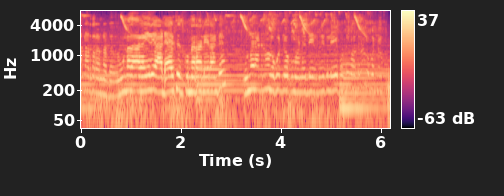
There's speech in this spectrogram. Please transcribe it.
మాట్లాడతారు అన్నట్టు ఉన్నదా ఏది ఆ డయాలసిస్ ఉన్నారా లేదా అంటే ఉన్నారంటే ఒకటి నొక్కమండి లేకుంటే మాత్రం ఒకటి నొక్కు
